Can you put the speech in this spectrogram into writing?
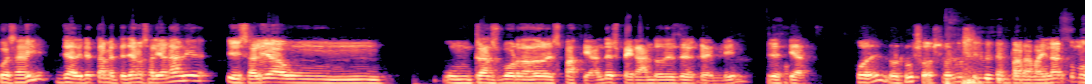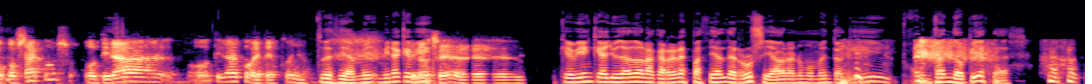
pues ahí ya directamente ya no salía nadie y salía un, un transbordador espacial despegando desde el Kremlin. Y decía, joder, los rusos solo sirven para bailar como cosacos o tirar, o tirar cohetes, coño. Tú decías, "Mi- mira qué bien, No sé, eh, qué bien que ha ayudado a la carrera espacial de Rusia ahora en un momento aquí juntando piezas.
